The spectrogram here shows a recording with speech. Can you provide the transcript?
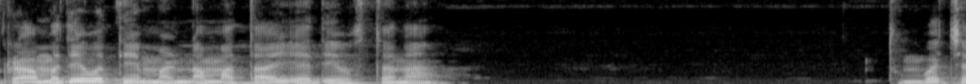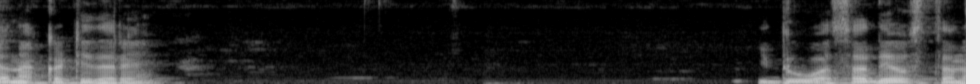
ಗ್ರಾಮ ದೇವತೆ ಮಣ್ಣಮ್ಮ ತಾಯಿಯ ದೇವಸ್ಥಾನ. ತುಂಬ ಚೆನ್ನಾಗಿ ಕಟ್ಟಿದ್ದಾರೆ. ಇದು ಹೊಸ ದೇವಸ್ಥಾನ.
